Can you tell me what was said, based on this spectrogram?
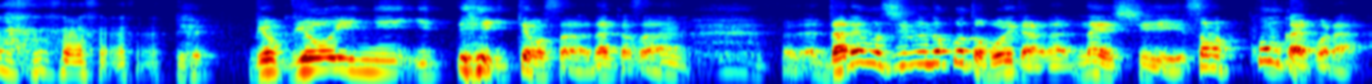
びょ病院に行って行ってもさなんかさ、誰も自分のこと覚えてないしその今回ほら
